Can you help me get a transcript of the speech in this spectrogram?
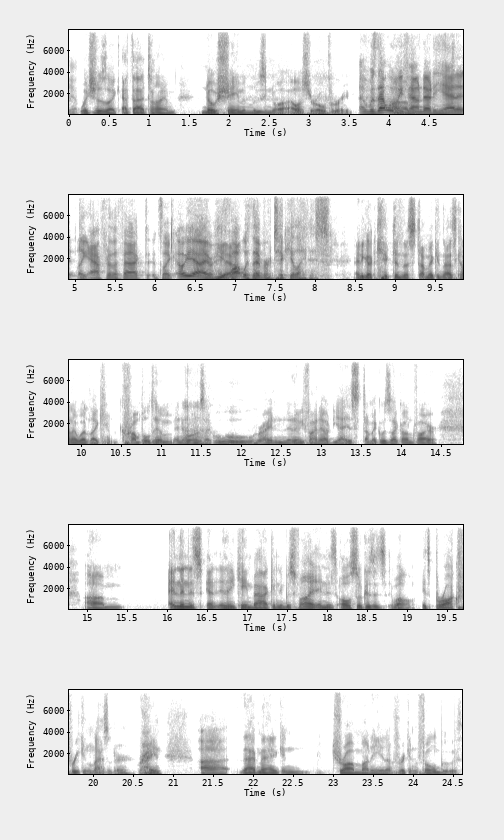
Yep. which is like at that time no shame in losing to Alistair Overeem. And was that when we Um, found out he had it like after the fact? It's like, oh yeah, I Yeah. fought with diverticulitis. and he got kicked in the stomach, and that's kind of what like crumpled him. And everyone was Uh-huh. like, "Ooh, right." And then we find out, yeah, his stomach was like on fire. Um, and then it's and, and he came back and he was fine. And it's also because it's well, it's Brock freaking Lesnar, right? Uh, that man can draw money in a freaking phone booth,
